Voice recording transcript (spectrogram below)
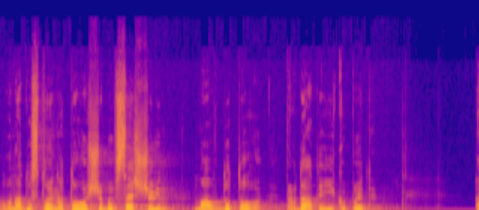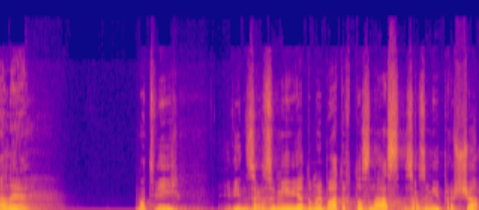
вона достойна того, щоб все, що він мав до того, продати її купити. Але Матвій, він зрозумів, я думаю, багато хто з нас зрозумів, про що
